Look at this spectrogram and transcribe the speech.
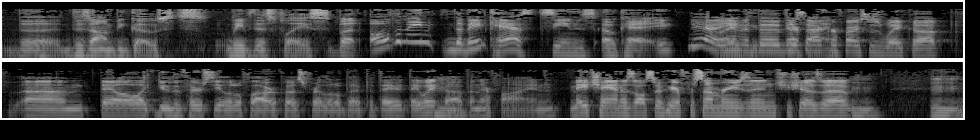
the the zombie ghosts leave this place, but all the main the main cast seems okay. Yeah, you know the, the they're fine. sacrifices wake up. Um, they all like do the thirsty little flower pose for a little bit, but they they wake Mm-hmm. up and they're fine. Mei Chan is also here for some reason. She shows up. Mm-hmm.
